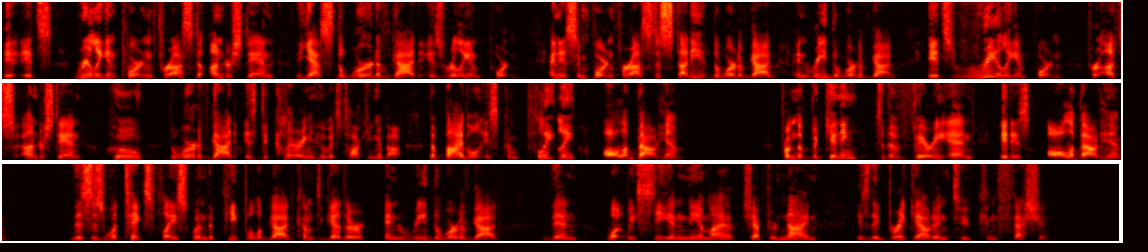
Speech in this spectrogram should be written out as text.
It's really important for us to understand that, yes, the Word of God is really important. And it's important for us to study the Word of God and read the Word of God. It's really important for us to understand who the Word of God is declaring and who it's talking about. The Bible is completely all about Him. From the beginning to the very end, it is all about Him. This is what takes place when the people of God come together and read the Word of God. Then what we see in Nehemiah chapter 9 is they break out into confession.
